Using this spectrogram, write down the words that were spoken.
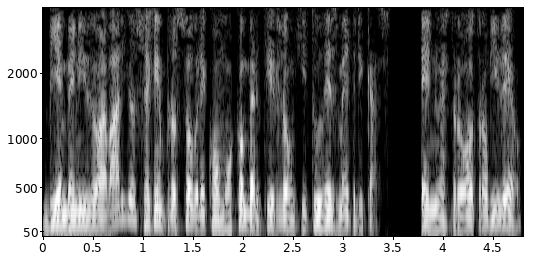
Bienvenido a varios ejemplos sobre cómo convertir longitudes métricas. En nuestro otro video,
